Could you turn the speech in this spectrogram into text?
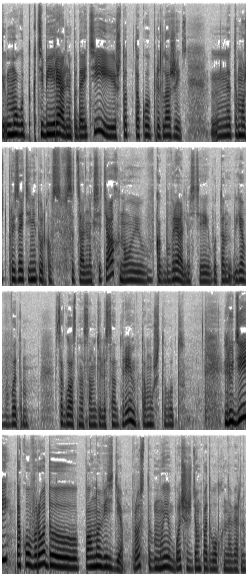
могут к тебе и реально подойти и что-то такое предложить. Это может произойти не только в, в социальных сетях, но и как бы в реальности. И вот я в этом согласна на самом деле с Андреем, потому что вот людей такого рода полно везде. Просто мы больше ждем подвоха, наверное.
